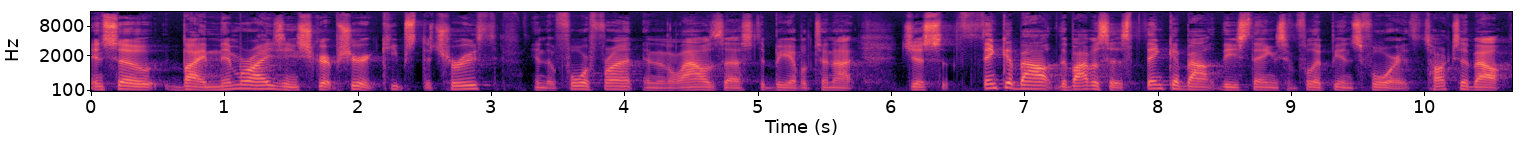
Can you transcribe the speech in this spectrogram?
And so by memorizing scripture, it keeps the truth in the forefront and it allows us to be able to not just think about, the Bible says, think about these things in Philippians 4. It talks about,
